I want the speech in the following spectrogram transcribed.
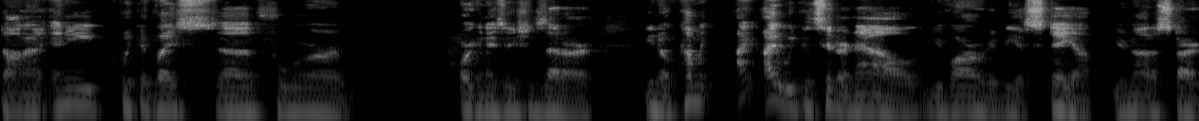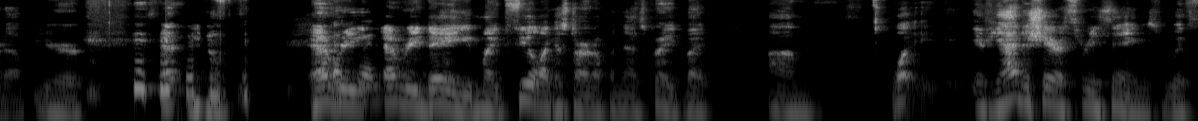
donna any quick advice uh, for organizations that are you know, coming, I, I would consider now you've already be a stay up. You're not a startup. You're, you know, every every day you might feel like a startup, and that's great. But um, what if you had to share three things with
